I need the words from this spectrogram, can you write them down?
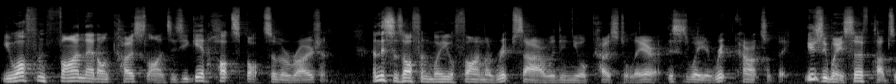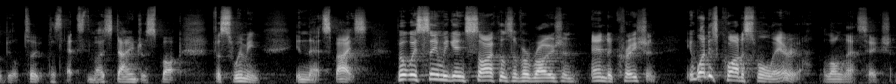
You often find that on coastlines as you get hotspots of erosion. And this is often where you'll find the rips are within your coastal area. This is where your rip currents will be. Usually where your surf clubs are built too, because that's the most dangerous spot for swimming in that space. But we're seeing getting cycles of erosion and accretion in what is quite a small area along that section.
